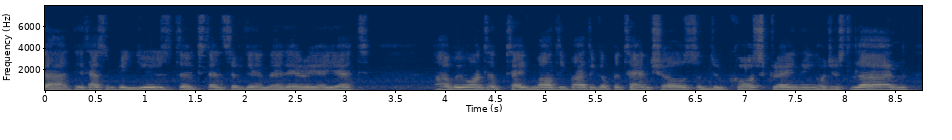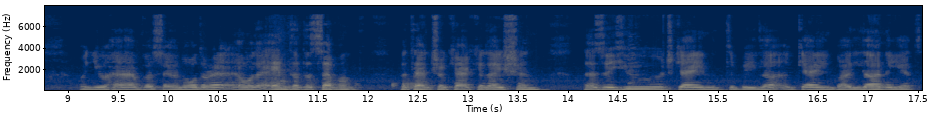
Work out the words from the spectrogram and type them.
uh, it hasn't been used extensively in that area yet. Uh, we want to take multi-particle potentials and do coarse graining or just learn when you have, uh, say, an order, order n to the seventh potential calculation. There's a huge gain to be gained by learning it,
